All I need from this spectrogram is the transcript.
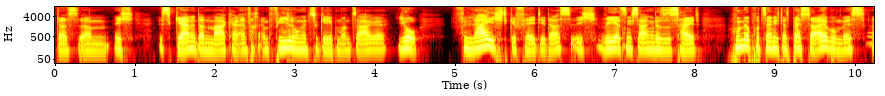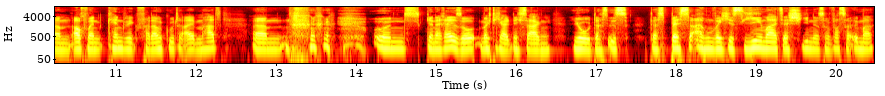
dass ähm, ich es gerne dann mag, halt einfach Empfehlungen zu geben und sage, jo, vielleicht gefällt dir das. Ich will jetzt nicht sagen, dass es halt hundertprozentig das beste Album ist, ähm, auch wenn Kendrick verdammt gute Alben hat. Ähm und generell so möchte ich halt nicht sagen, jo, das ist das beste Album, welches jemals erschienen ist und was auch immer.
